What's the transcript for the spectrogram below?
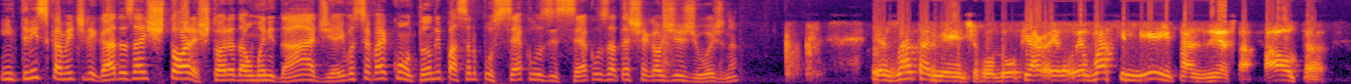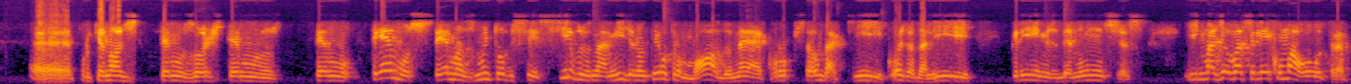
intrinsecamente ligadas à história, a história da humanidade, e aí você vai contando e passando por séculos e séculos até chegar aos dias de hoje, né? Exatamente, Rodolfo. Eu, eu vacilei em fazer essa pauta, é, porque nós temos hoje temos, temos, temas muito obsessivos na mídia, não tem outro modo, né? Corrupção daqui, coisa dali, crimes, denúncias. E, mas eu vacilei com uma outra,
